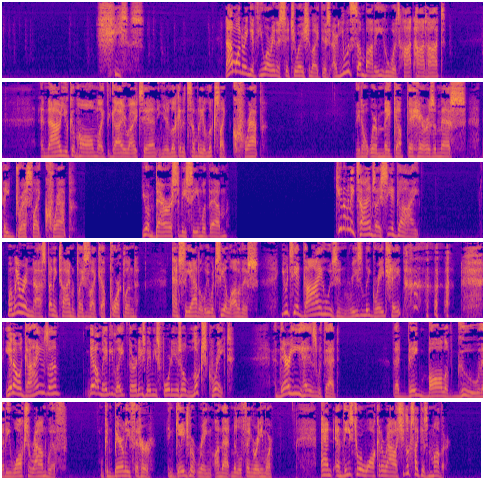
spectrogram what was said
Jesus. Now, I'm wondering if you are in a situation like this. Are you with somebody who was hot, hot, hot? And now you come home like the guy writes in and you're looking at somebody who looks like crap. They don't wear makeup. Their hair is a mess. They dress like crap. You're embarrassed to be seen with them. Do you know how many times I see a guy, when we were in uh, spending time in places like uh, Portland and Seattle, we would see a lot of this. You would see a guy who is in reasonably great shape. you know, a guy who's, uh, you know, maybe late 30s, maybe he's 40 years old, looks great. And there he is with that, that big ball of goo that he walks around with, who can barely fit her engagement ring on that middle finger anymore. And, and these two are walking around. She looks like his mother,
